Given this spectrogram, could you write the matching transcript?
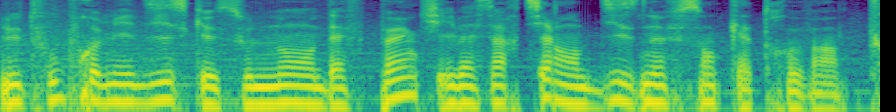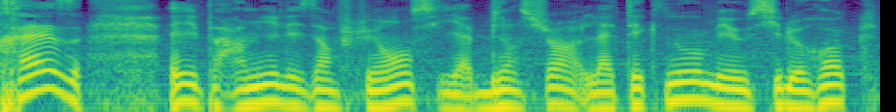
Le tout premier disque sous le nom Daft Punk, il va sortir en 1993. Et parmi les influences, il y a bien sûr la techno, mais aussi le rock,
